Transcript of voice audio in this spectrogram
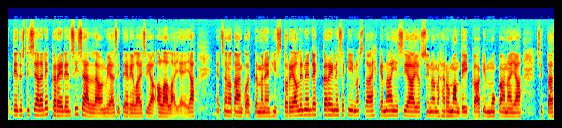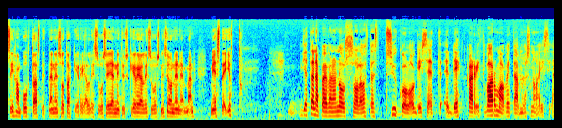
tietysti siellä dekkareiden sisällä on vielä sit erilaisia alalajeja. Et sanotaanko, että tämmöinen historiallinen dekkari, niin se kiinnostaa ehkä naisia, jos siinä on vähän romantiikkaakin mukana. Ja sitten taas ihan puhtaasti tänne sotakirjallisuus ja jännityskirjallisuus, niin se on enemmän miesten juttu ja tänä päivänä nousussa olevat tästä psykologiset dekkarit varmaan vetää myös naisia.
